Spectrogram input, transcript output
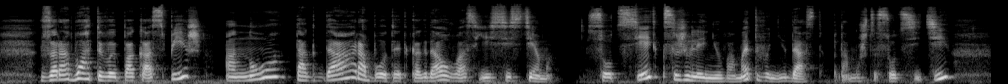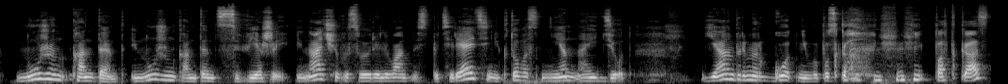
зарабатывай, пока спишь, оно тогда работает, когда у вас есть система. Соцсеть, к сожалению, вам этого не даст, потому что соцсети нужен контент, и нужен контент свежий, иначе вы свою релевантность потеряете, никто вас не найдет. Я, например, год не выпускала подкаст,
